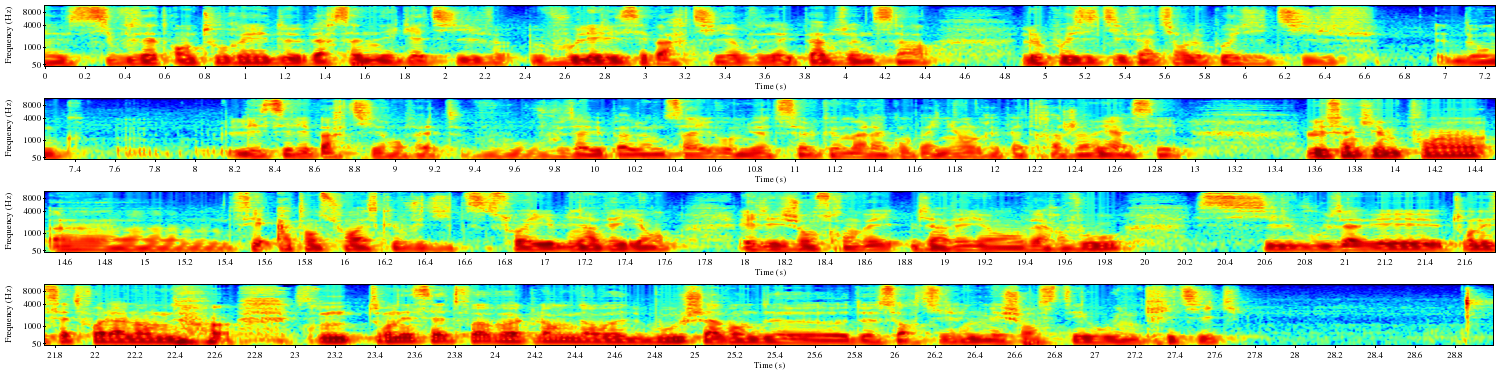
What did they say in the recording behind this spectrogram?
si vous êtes entouré de personnes négatives, vous les laissez partir, vous n'avez pas besoin de ça. Le positif attire le positif, donc laissez-les partir en fait. Vous n'avez pas besoin de ça, il vaut mieux être seul que mal accompagné, on le répétera jamais assez. Le cinquième point, euh, c'est attention à ce que vous dites. Soyez bienveillant et les gens seront bienveillants envers vous. Si vous avez tourné cette fois la votre langue dans votre bouche avant de, sortir une méchanceté ou une critique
